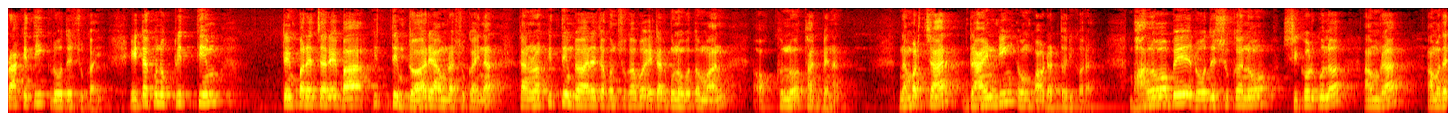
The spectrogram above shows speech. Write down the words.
প্রাকৃতিক রোদে শুকাই। এটা কোনো কৃত্রিম টেম্পারেচারে বা কৃত্রিম ড্রয়ারে আমরা শুকাই না, কেননা কৃত্রিম ড্রয়ারে যখন শুকাবো এটার গুণগত মান অক্ষুণ্ণ থাকবে না। নাম্বার চার গ্রাইন্ডিং এবং পাউডার তৈরি করা। ভালোভাবে রোদে শুকানো শিকড়গুলো আমরা আমাদের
